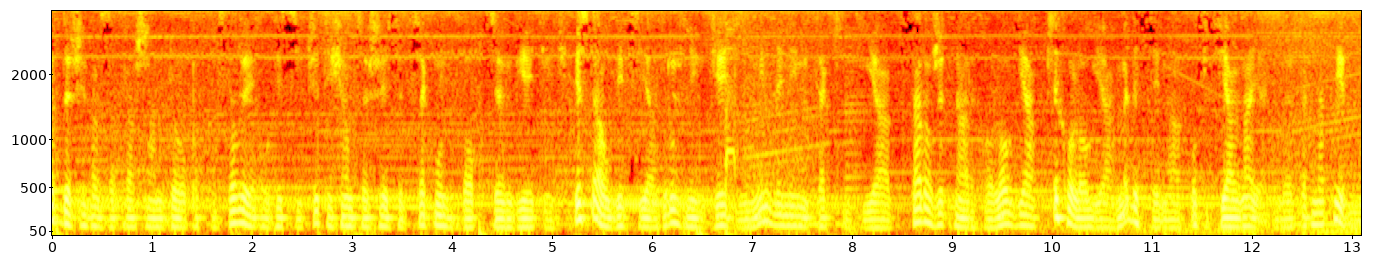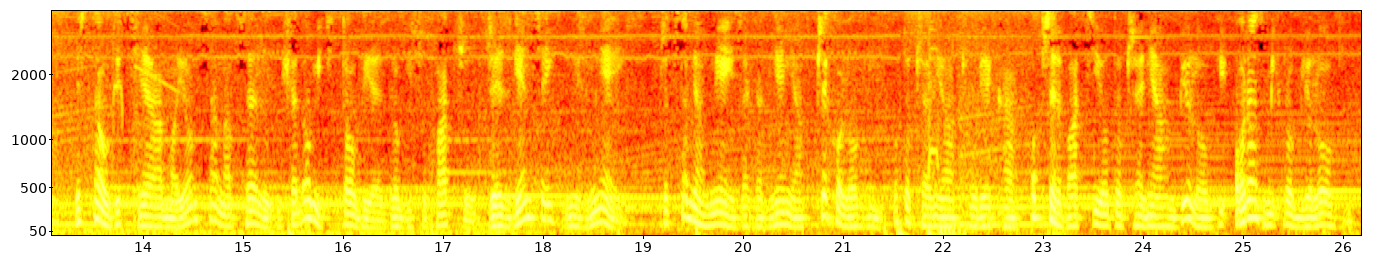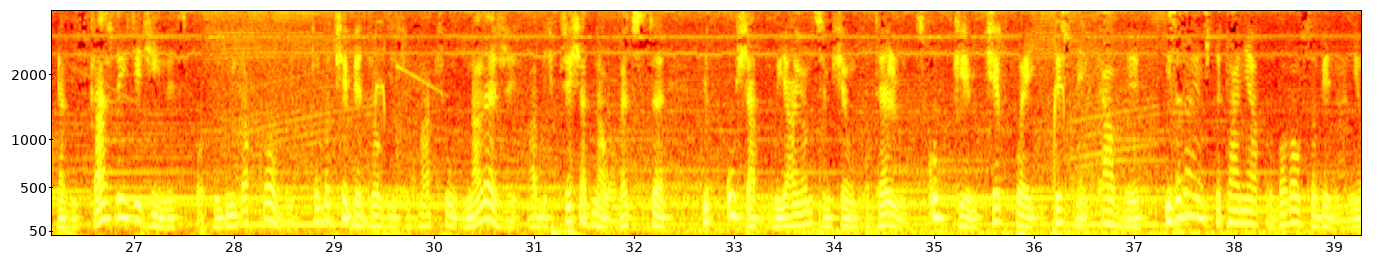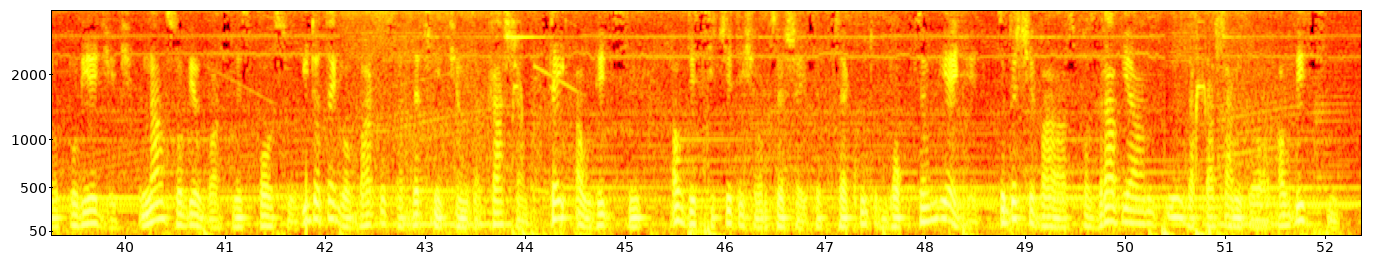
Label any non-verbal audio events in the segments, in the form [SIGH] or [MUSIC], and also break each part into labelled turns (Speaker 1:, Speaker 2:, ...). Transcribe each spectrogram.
Speaker 1: Serdecznie Was zapraszam do podcastowej audycji 3600 sekund, bo chcę wiedzieć. Jest to audycja z różnych dziedzin, m.in. takich jak starożytna archeologia, psychologia, medycyna, oficjalna jak i alternatywna. Jest to audycja mająca na celu uświadomić Tobie, drogi słuchaczu, że jest więcej niż mniej Przedstawiam w niej zagadnienia z psychologii otoczenia człowieka, obserwacji otoczenia, biologii oraz mikrobiologii, jak i z każdej dziedziny w sposób migawkowy. To do Ciebie, drogi słuchaczu, należy, abyś przysiadł na ławeczce lub usiadł bujającym się fotelu z kubkiem ciepłej i pysznej kawy i zadając pytania próbował sobie na nie odpowiedzieć na sobie własny sposób. I do tego bardzo serdecznie Cię zapraszam w tej audycji audycji 3600 sekund, bo chcę wiedzieć. Serdecznie Was pozdrawiam i zapraszam do audycji.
